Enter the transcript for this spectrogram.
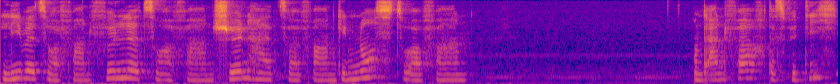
Liebe zu erfahren, Fülle zu erfahren, Schönheit zu erfahren, Genuss zu erfahren. Und einfach das für dich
